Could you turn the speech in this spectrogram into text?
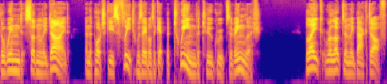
the wind suddenly died, and the Portuguese fleet was able to get between the two groups of English. Blake reluctantly backed off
